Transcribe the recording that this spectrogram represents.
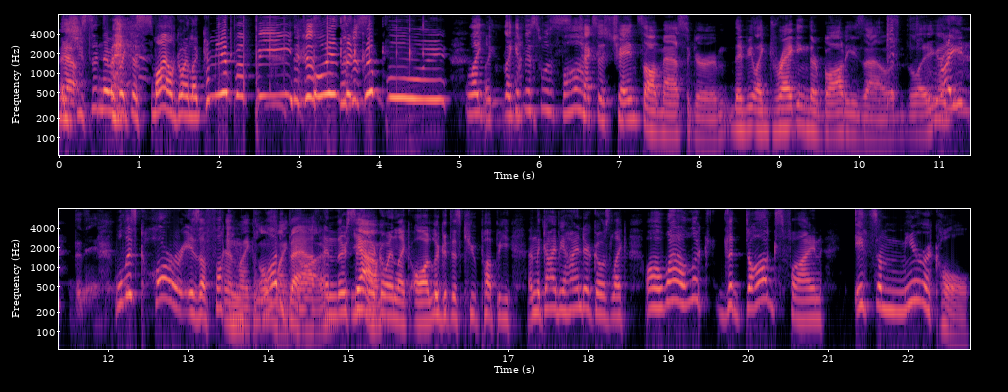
and Yeah. she's sitting there with like this smile, going like, "Come here, puppy. They're just- oh, they're a just- good boy." Like, Like, like, if this was fuck? Texas Chainsaw Massacre, they'd be like dragging their bodies out, like right? Well, this car is a fucking like, oh bloodbath, God. and they're sitting Yeah. there going like, "Oh, look at this cute puppy," and the guy behind her goes like, "Oh, wow, look, the dog's fine. It's a miracle.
